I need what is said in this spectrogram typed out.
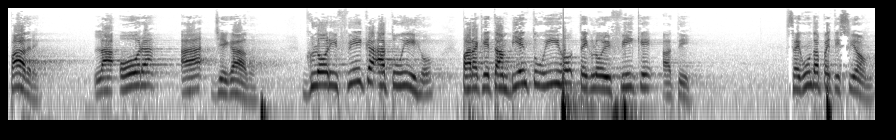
Padre, la hora ha llegado. Glorifica a tu Hijo para que también tu Hijo te glorifique a ti. Segunda petición,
